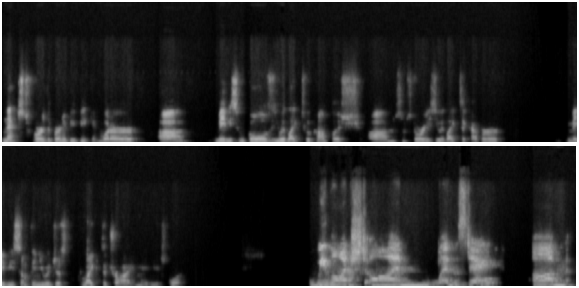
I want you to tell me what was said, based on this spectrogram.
next for the Burnaby Beacon? What are uh, maybe some goals you would like to accomplish, um, some stories you would like to cover, maybe something you would just like to try and maybe explore? We launched on Wednesday, um,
